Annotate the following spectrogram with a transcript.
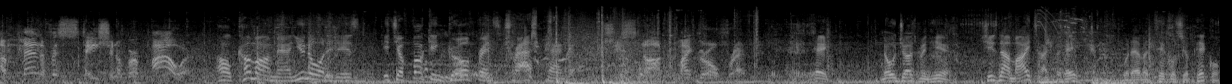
A manifestation of her power. Oh, come on, man. You know what it is. It's your fucking girlfriend's trash panda. She's not my girlfriend. Hey, no judgment here. She's not my type, but hey, whatever tickles your pickle.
